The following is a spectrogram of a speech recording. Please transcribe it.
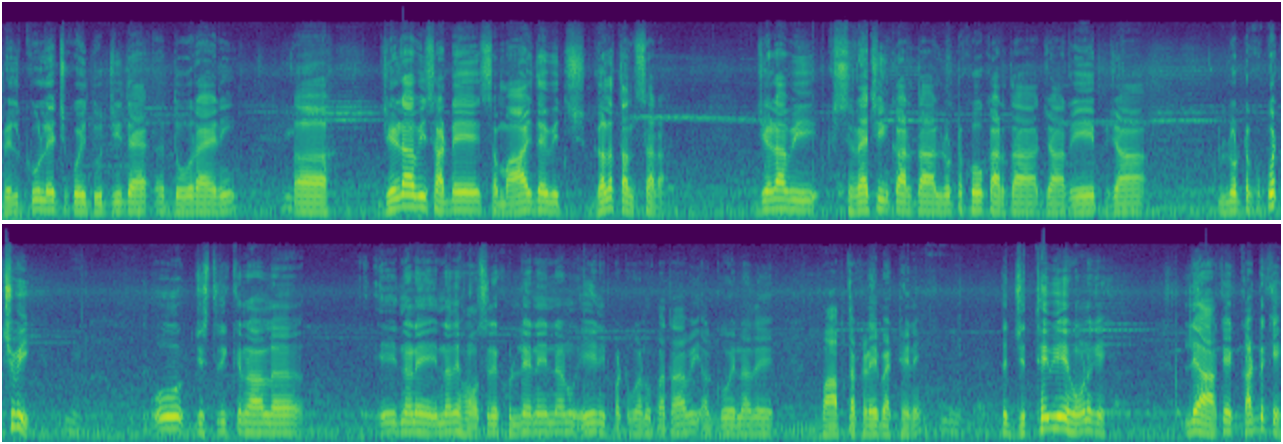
ਬਿਲਕੁਲ ਇਹ ਚ ਕੋਈ ਦੂਜੀ ਦਾ, ਦੋ ਰਾਏ ਨਹੀਂ। ਜਿਹੜਾ ਵੀ ਸਾਡੇ ਸਮਾਜ ਦੇ ਵਿੱਚ ਗਲਤ ਅੰਸਰ ਆ ਜਿਹੜਾ ਵੀ ਸਨੈਚਿੰਗ ਕਰਦਾ ਲੁੱਟ ਖੋਹ ਕਰਦਾ ਜਾਂ ਰੇਪ ਜਾਂ ਲੁੱਟ ਕੁਝ ਵੀ, ਉਹ ਜਿਸ ਤਰੀਕੇ ਨਾਲ ਇਹਨਾਂ ਨੇ, ਇਹਨਾਂ ਦੇ ਹੌਸਲੇ ਖੁੱਲੇ ਨੇ, ਇਹਨਾਂ ਨੂੰ ਇਹ ਨਹੀਂ ਪਟੂਆਂ ਨੂੰ ਪਤਾ ਵੀ ਅੱਗੋਂ ਇਹਨਾਂ ਦੇ ਬਾਪ ਤਕੜੇ ਬੈਠੇ ਨੇ। ਤੇ ਜਿੱਥੇ ਵੀ ਇਹ ਹੋਣਗੇ, ਲਿਆ ਕੇ, ਕੱਢ ਕੇ,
